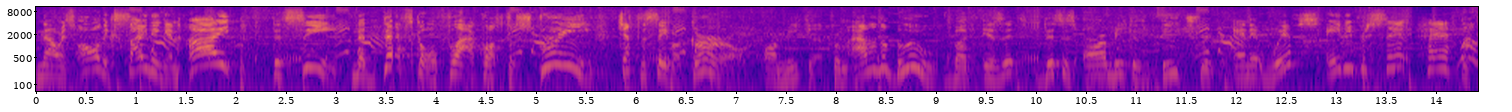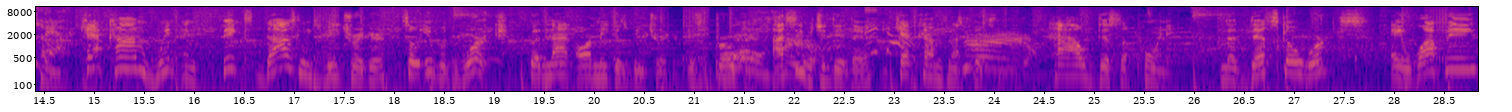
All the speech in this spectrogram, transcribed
Now it's all exciting and hype to see Nadeshiko fly across the screen just to save a girl, R.Mika, from out of the blue. But is it? This is R.Mika's V trigger, and it whiffs 80% half the time. Capcom went and fixed Dhalsim's V trigger so it would work, but not R.Mika's V trigger. It's broken. I see what you did there. Capcom's not fixing it. How disappointing. Nadeshiko works a whopping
